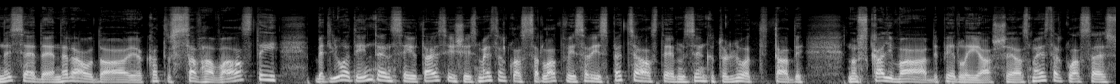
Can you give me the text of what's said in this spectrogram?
nesēdēja, neraudāja katrs savā valstī, bet ļoti intensīvi taisīja šīs meistarklases ar Latvijas arī speciālistiem. Es zinu, ka tur ļoti tādi nu, skaļi vārdi piedalījās šajās meistarklasēs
